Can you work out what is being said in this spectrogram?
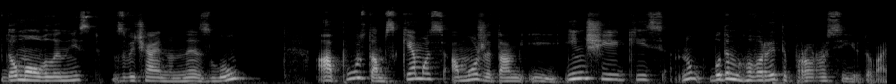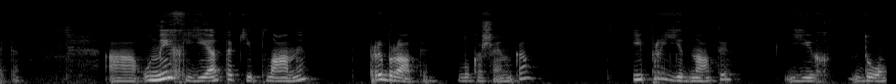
домовленість, звичайно, не злу, а пуст там з кимось, а може там і інші якісь. Ну, будемо говорити про Росію. Давайте. А, у них є такі плани прибрати Лукашенка і приєднати їх до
